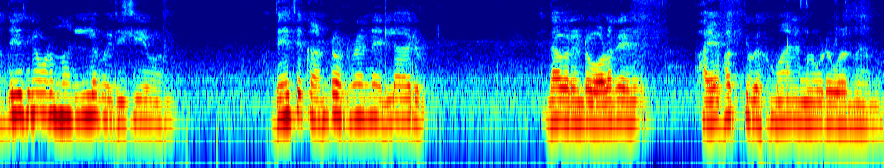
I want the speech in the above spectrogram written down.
അദ്ദേഹത്തിനോട് നല്ല പരിചയമാണ്. അദ്ദേഹത്തെ കണ്ട ഉടനെ എല്ലാവരും എന്താ പറയേണ്ടത് വളരെ ഭയഭക്തി ബഹുമാനങ്ങളോടെ വന്നു നിന്നു.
